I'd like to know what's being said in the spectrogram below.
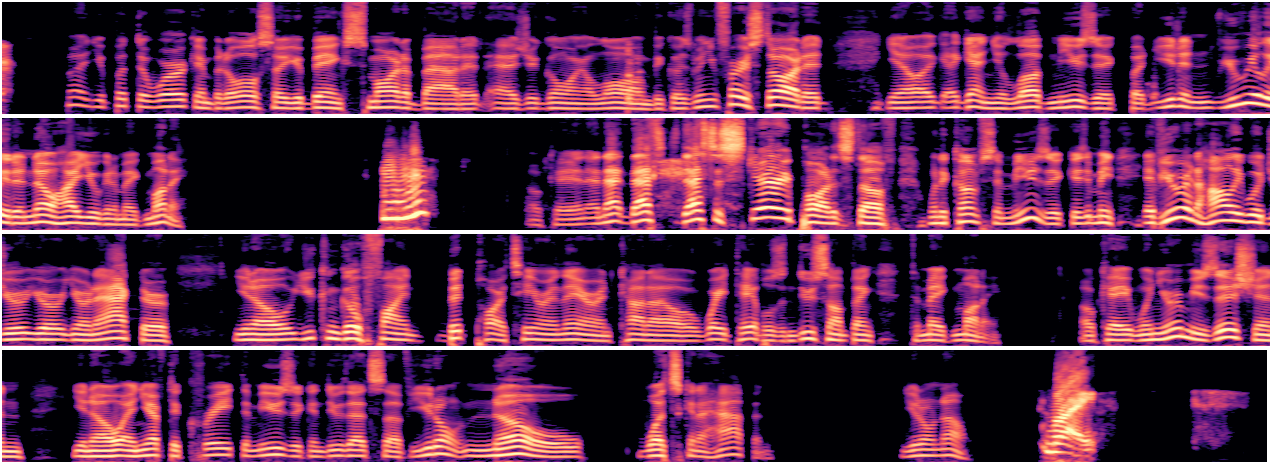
Well, you put the work in, but also you're being smart about it as you're going along. Because when you first started, you know, again, you loved music, but you didn't, you really didn't know how you were going to make money. hmm Okay, and, and that that's that's the scary part of stuff when it comes to music. Is I mean, if you're in Hollywood, you're you're you're an actor. You know, you can go find bit parts here and there and kind of wait tables and do something to make money. Okay, when you're a musician, you know, and you have to create the music and do that stuff, you don't know what's going to happen. You don't know. right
